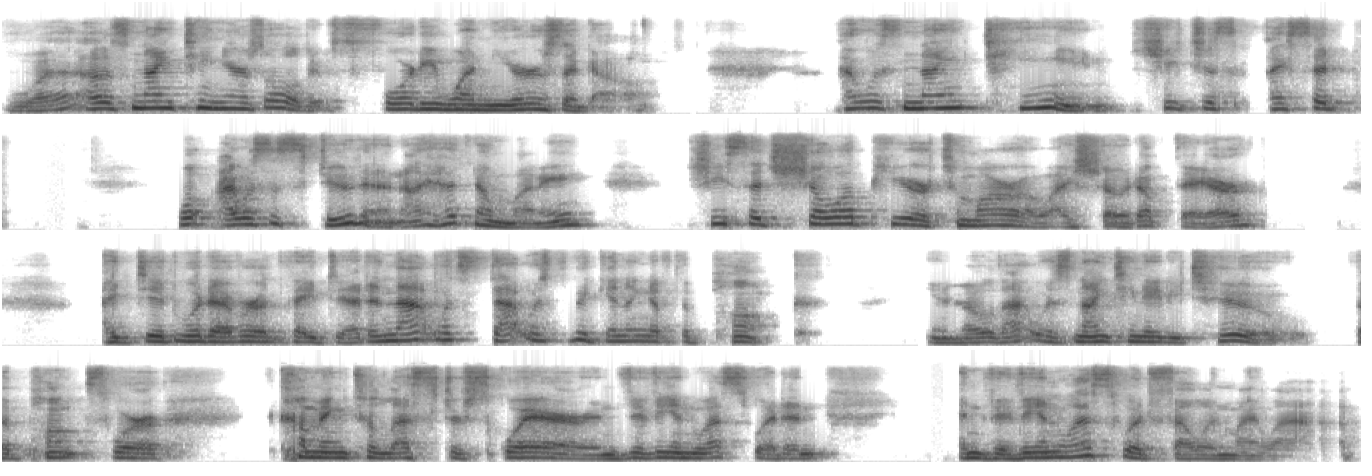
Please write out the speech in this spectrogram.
What? I was 19 years old. It was 41 years ago. I was 19. She just, I said, Well, I was a student. I had no money. She said, Show up here tomorrow. I showed up there. I did whatever they did. And that was that was the beginning of the punk. You know, that was 1982. The punks were coming to Leicester Square and Vivienne Westwood and and Vivienne Westwood fell in my lap.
